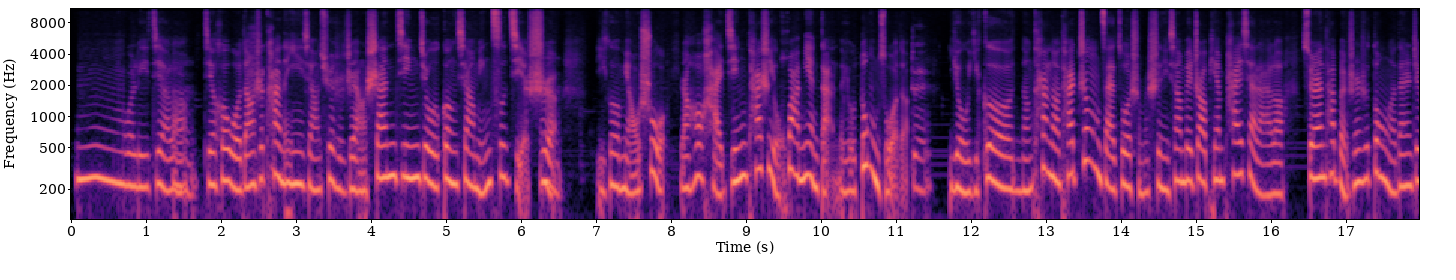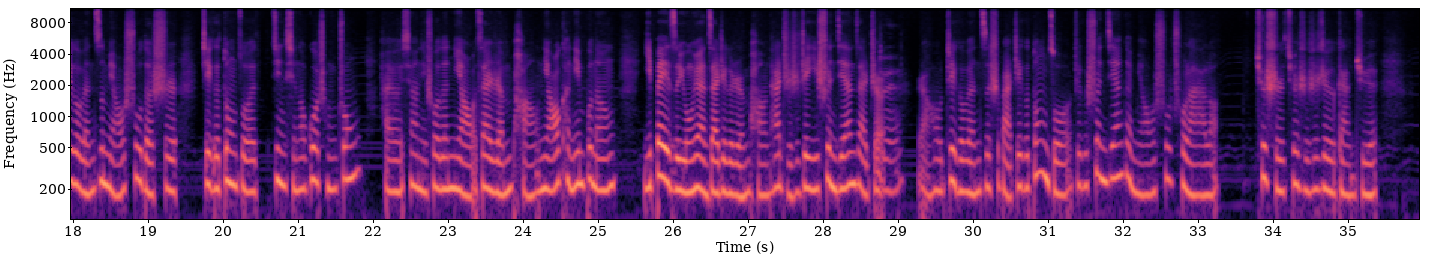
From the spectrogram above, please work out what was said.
嗯，我理解了。结合我当时看的印象，确实这样。山经就更像名词解释，一个描述。然后海经它是有画面感的，有动作的。对，有一个能看到他正在做什么事。你像被照片拍下来了，虽然它本身是动了，但是这个文字描述的是这个动作进行的过程中。还有像你说的鸟在人旁，鸟肯定不能一辈子永远在这个人旁，它只是这一瞬间在这儿。对。然后这个文字是把这个动作、这个瞬间给描述出来了，确实确实是这个感觉。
